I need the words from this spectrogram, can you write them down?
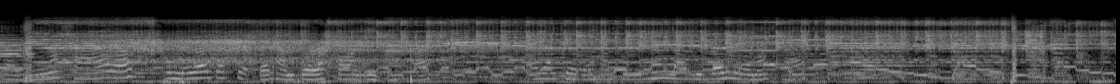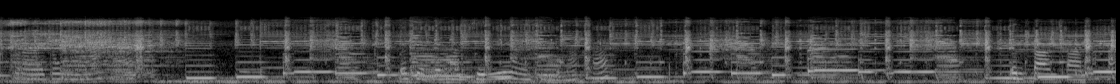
อย่างนี้นะคะ แล้วอันนี้เราจะเก็บไปทำตัวละครอีกนะคะเราจะเก็บไปทำซีรีส์เราดูได้เลยนะคะ เป็นตอนตอนนะคะ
